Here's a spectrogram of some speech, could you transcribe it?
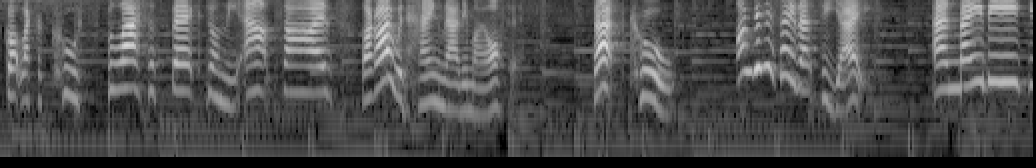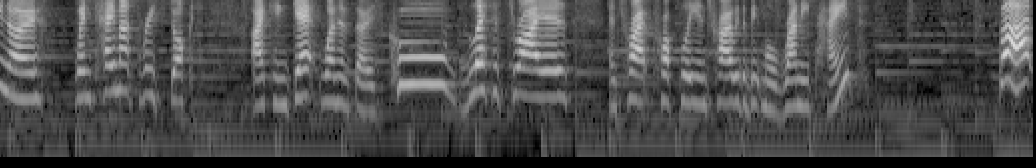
it's got like a cool splash effect on the outside. Like I would hang that in my office. That's cool. I'm gonna say that's a yay. And maybe, you know, when Kmart's restocked, I can get one of those cool lettuce dryers and try it properly and try with a bit more runny paint. But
